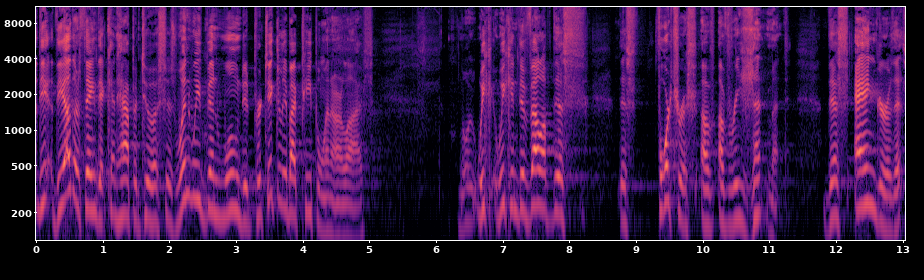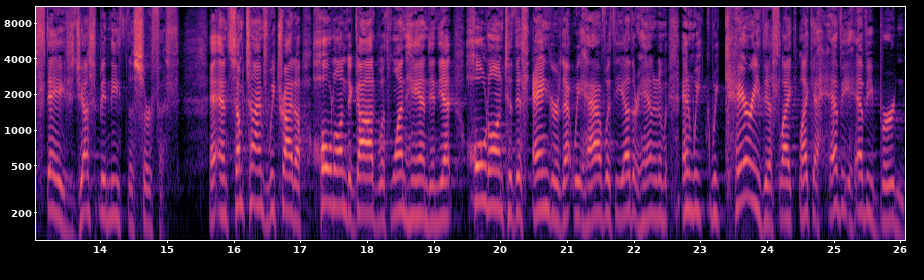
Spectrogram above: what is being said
The, the other thing that can happen to us is when we've been wounded, particularly by people in our lives, we, we can develop this, this fortress of, of resentment, this anger that stays just beneath the surface. And sometimes we try to hold on to God with one hand and yet hold on to this anger that we have with the other hand. And we, we carry this like, like a heavy, heavy burden.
